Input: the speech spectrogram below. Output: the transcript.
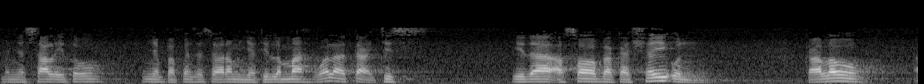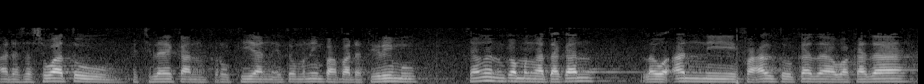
menyesal itu menyebabkan seseorang menjadi lemah wala ta'jis idza asabaka syai'un. Kalau ada sesuatu kejelekan kerugian itu menimpa pada dirimu jangan engkau mengatakan lau anni fa'altu kadza wa kadza.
